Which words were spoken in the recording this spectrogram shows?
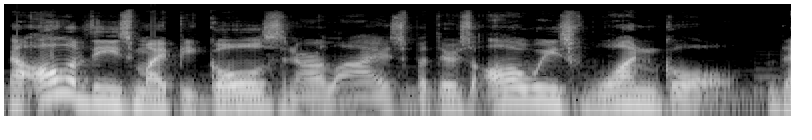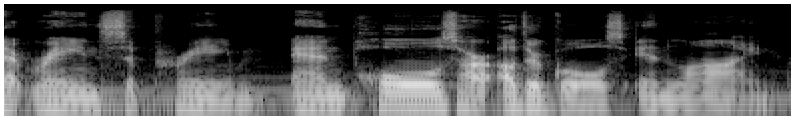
Now, all of these might be goals in our lives, but there's always one goal that reigns supreme and pulls our other goals in line.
